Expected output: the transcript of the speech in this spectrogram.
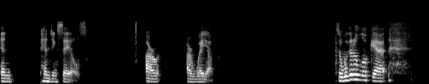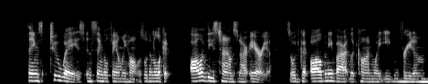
and pending sales are, are way up. So we're going to look at things two ways in single family homes. We're going to look at all of these towns in our area. So we've got Albany, Bartlett, Conway, Eaton, Freedom,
